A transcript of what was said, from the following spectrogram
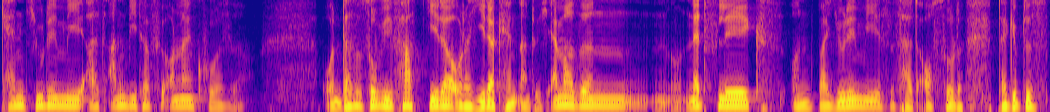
kennt Udemy als Anbieter für Online-Kurse. Und das ist so wie fast jeder oder jeder kennt natürlich Amazon, Netflix und bei Udemy ist es halt auch so, da gibt es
